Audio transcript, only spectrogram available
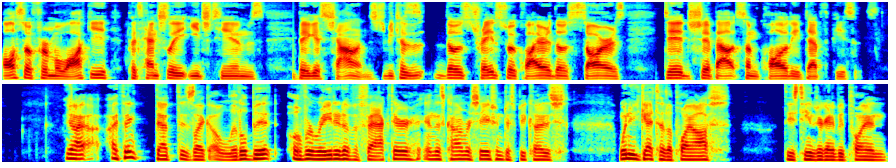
also for Milwaukee, potentially each team's biggest challenge because those trades to acquire those stars did ship out some quality depth pieces. Yeah, I, I think depth is like a little bit overrated of a factor in this conversation just because when you get to the playoffs, these teams are going to be playing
